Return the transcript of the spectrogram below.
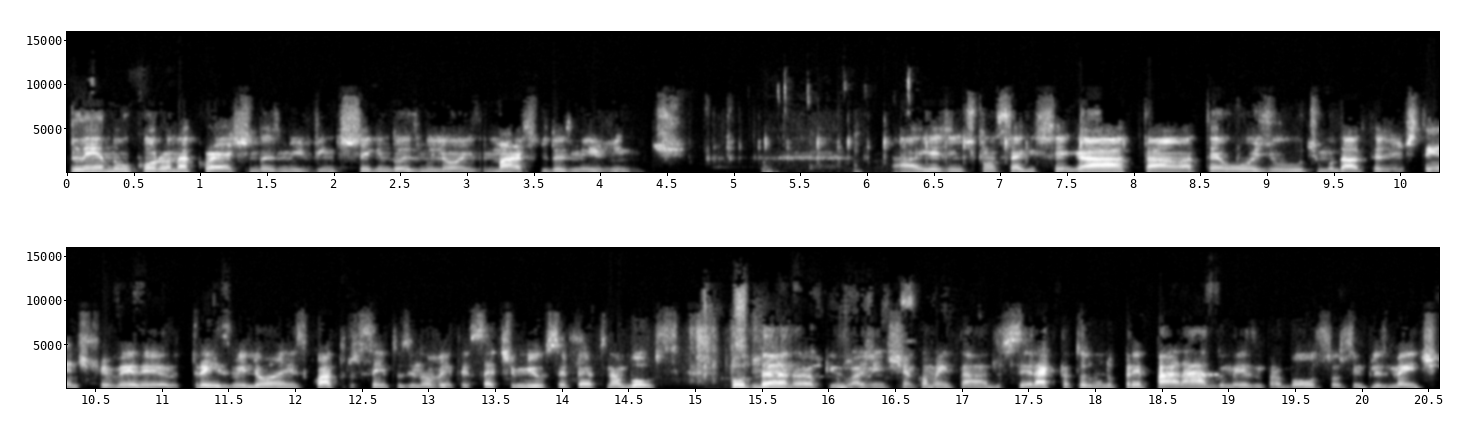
pleno Corona Crash em 2020, chega em 2 milhões, em março de 2020. Aí a gente consegue chegar, tá, até hoje, o último dado que a gente tem é de fevereiro, 3 milhões 497 mil CPFs na bolsa. Voltando, Sim. é o que a gente tinha comentado. Será que tá todo mundo preparado mesmo para a bolsa ou simplesmente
